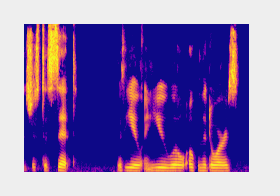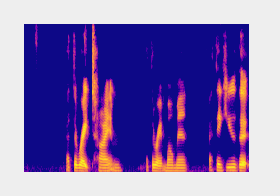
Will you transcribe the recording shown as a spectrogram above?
It's just to sit with you, and you will open the doors at the right time, at the right moment. I thank you that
